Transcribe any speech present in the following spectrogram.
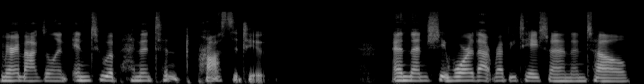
Mary Magdalene into a penitent prostitute. And then she wore that reputation until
